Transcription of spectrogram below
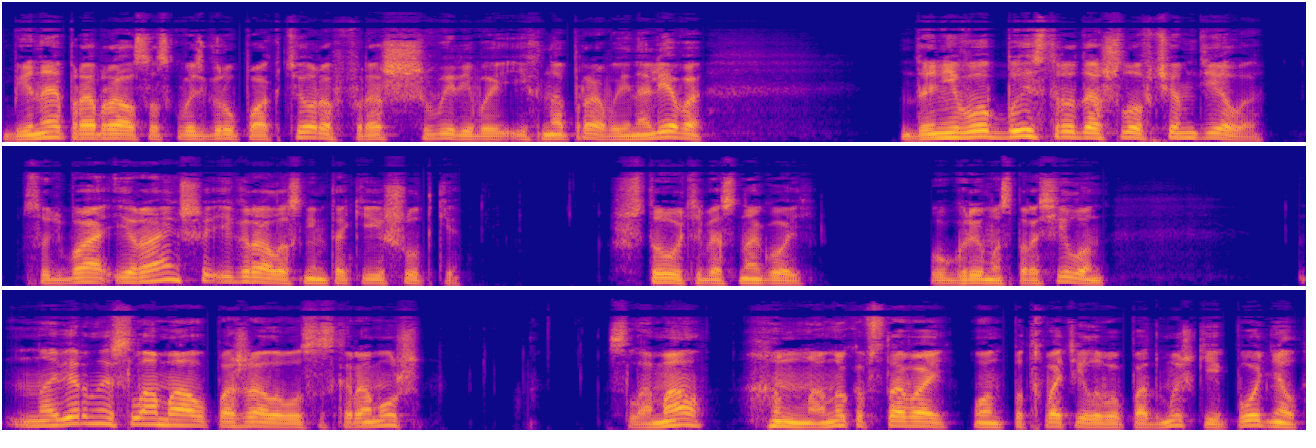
Бине пробрался сквозь группу актеров, расшвыривая их направо и налево. До него быстро дошло, в чем дело. Судьба и раньше играла с ним такие шутки. — Что у тебя с ногой? — угрюмо спросил он. — Наверное, сломал, — пожаловался Скоромуш. — Сломал? Хм, а ну-ка вставай. Он подхватил его подмышки и поднял.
